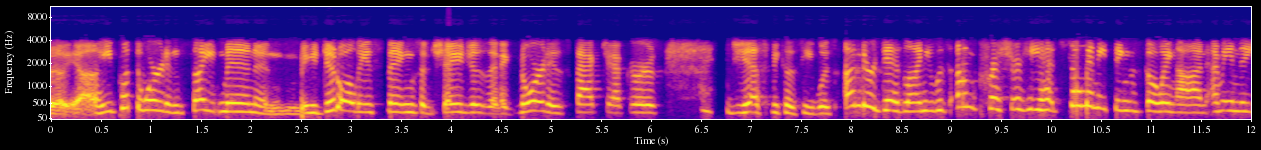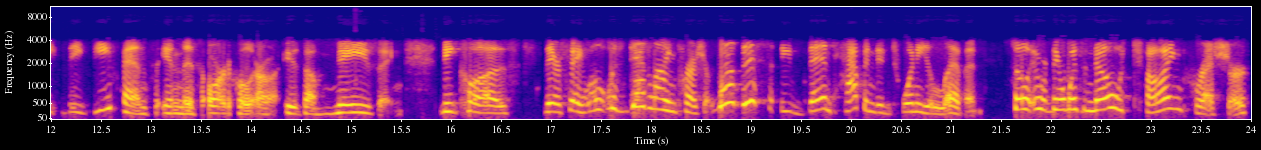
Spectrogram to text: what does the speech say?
uh, yeah, he put the word incitement and he did all these things and changes and ignored his fact checkers just because he was under deadline. He was under pressure. He had so many things going on. I mean, the, the defense in this article are, is amazing because they're saying, well, it was deadline pressure. Well, this event happened in 2011. So it, there was no time pressure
